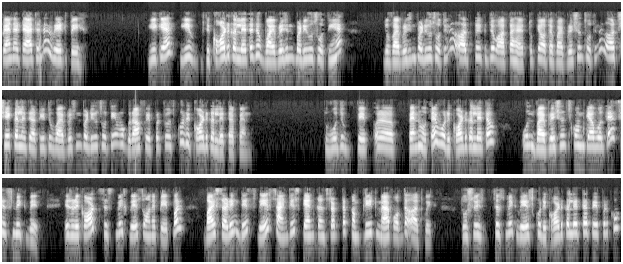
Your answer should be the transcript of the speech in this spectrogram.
पेन अटैच है ना वेट पे ये क्या है ये रिकॉर्ड कर लेता है जो वाइब्रेशन प्रोड्यूस होती है जो वाइब्रेशन प्रोड्यूस होती है ना अर्थ पे जब आता है तो क्या होता है वाइब्रेशन होती है ना अर्थ शेक करने जाती है जो वाइब्रेशन प्रोड्यूस होती है वो ग्राफ पेपर पे उसको रिकॉर्ड कर लेता है पेन तो वो जो पेपर पेन होता है वो रिकॉर्ड कर लेता है उन वाइब्रेशन को हम क्या बोलते हैं seismic wave It records seismic waves on a paper. By studying this wave, scientists can construct a complete map of the earthquake. तो सिस्मिक वेव्स को रिकॉर्ड कर लेता है पेपर को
